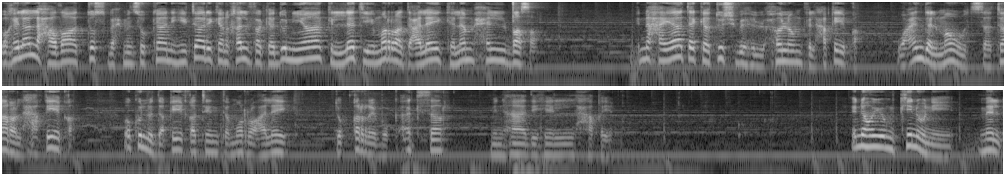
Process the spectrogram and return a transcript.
وخلال لحظات تصبح من سكانه تاركا خلفك دنياك التي مرت عليك لمح البصر. إن حياتك تشبه الحلم في الحقيقة وعند الموت سترى الحقيقة وكل دقيقة تمر عليك. تقربك أكثر من هذه الحقيقة. إنه يمكنني ملء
